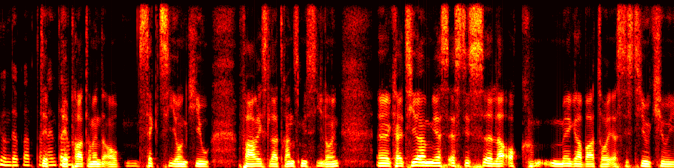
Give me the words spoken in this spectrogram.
tiun departamenton. De, departamenton au sektion kiu faris la transmisilojn äh, kai tiam jes estis äh, la ok megavatoj estis tiu kiuj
